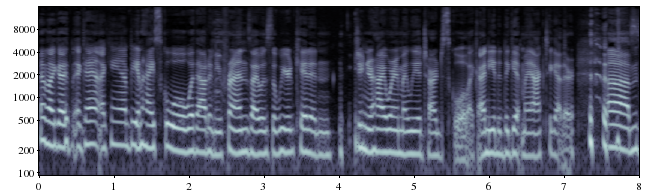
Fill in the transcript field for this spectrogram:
I'm like, I, I can't, I can't be in high school without any friends. I was the weird kid in junior high wearing my leotard to school. Like I needed to get my act together. Um,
